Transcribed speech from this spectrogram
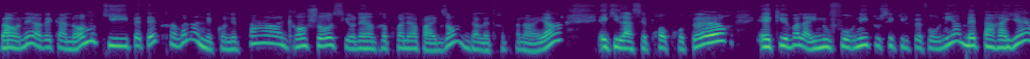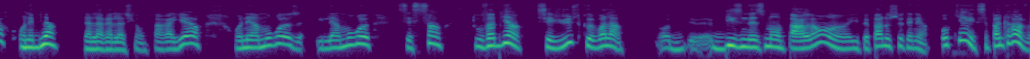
bah, on est avec un homme qui peut-être voilà ne connaît pas grand-chose si on est entrepreneur par exemple dans l'entrepreneuriat et qu'il a ses propres peurs et que voilà il nous fournit tout ce qu'il peut fournir, mais par ailleurs on est bien dans la relation. Par ailleurs, on est amoureuse, il est amoureux, c'est sain, tout va bien. C'est juste que voilà, businessment parlant, il peut pas nous soutenir. Ok, c'est pas grave.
